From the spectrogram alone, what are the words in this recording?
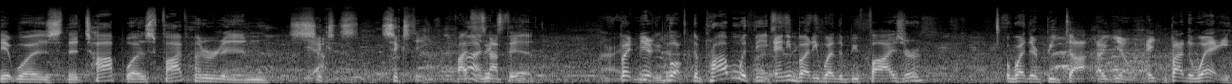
It was the top was five hundred and sixty. Ah, not 560? bad. Right. But you know, look, the problem with the anybody, whether it be Pfizer, whether it be, uh, you know, it, by the way,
